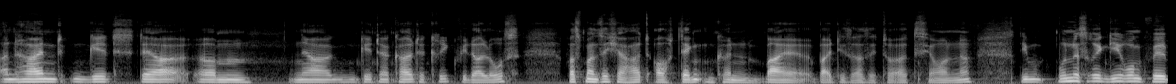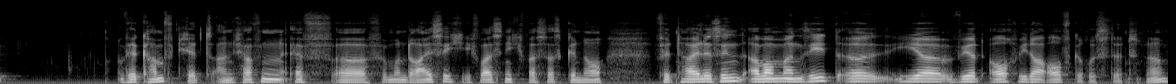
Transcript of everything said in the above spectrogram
anscheinend geht der, ähm, ja, geht der Kalte Krieg wieder los, was man sicher hat auch denken können bei, bei dieser Situation. Ne? Die Bundesregierung will will Kampfjets anschaffen, F-35. Ich weiß nicht, was das genau für Teile sind, aber man sieht, äh, hier wird auch wieder aufgerüstet. Ne?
